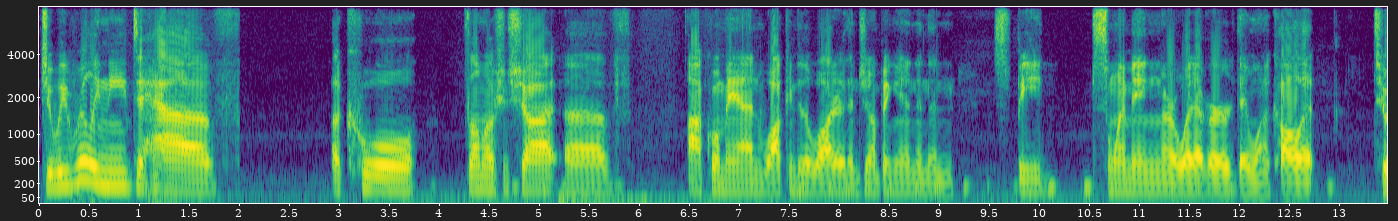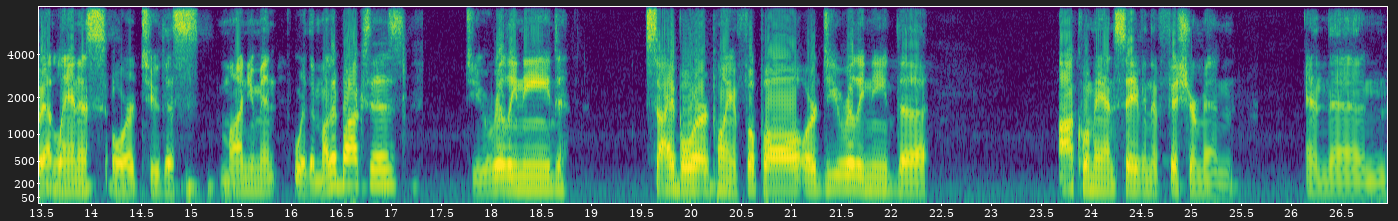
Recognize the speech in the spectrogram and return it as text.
do we really need to have a cool slow motion shot of Aquaman walking to the water, then jumping in, and then speed swimming or whatever they want to call it to Atlantis or to this monument where the mother box is? Do you really need Cyborg playing football or do you really need the Aquaman saving the fishermen, and then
